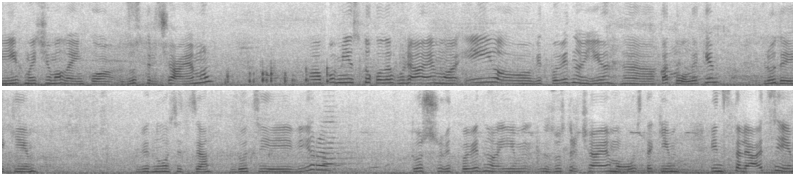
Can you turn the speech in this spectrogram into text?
їх ми чималенько зустрічаємо по місту, коли гуляємо. І відповідно є е, католики, люди, які відносяться до цієї віри. Тож, відповідно, і зустрічаємо ось такі інсталяції.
